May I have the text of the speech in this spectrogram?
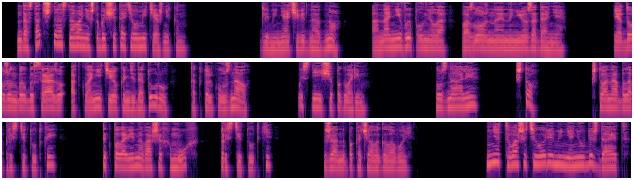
— достаточное основание, чтобы считать его мятежником? Для меня очевидно одно — она не выполнила возложенное на нее задание. Я должен был бы сразу отклонить ее кандидатуру, как только узнал. Мы с ней еще поговорим. Узнали? Что? Что она была проституткой? Так половина ваших мух — проститутки? Жанна покачала головой. Нет, ваша теория меня не убеждает.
